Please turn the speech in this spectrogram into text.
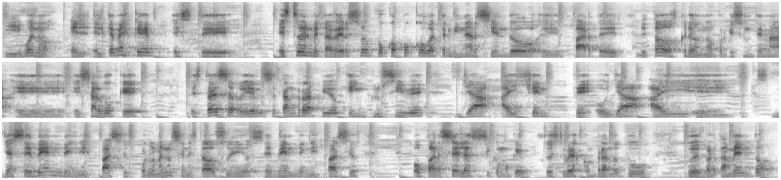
y, bueno, el, el, tema es que este, esto del metaverso poco a poco va a terminar siendo eh, parte de, todos, creo, ¿no? Porque es un tema, eh, es algo que está desarrollándose tan rápido que inclusive ya hay gente o ya hay, eh, ya se venden espacios, por lo menos en Estados Unidos se venden espacios o parcelas, así como que tú estuvieras comprando tu, tu departamento,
